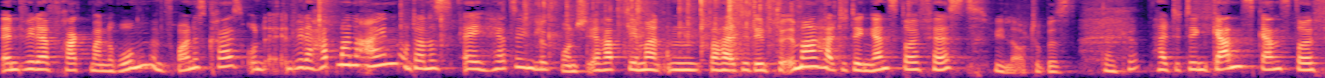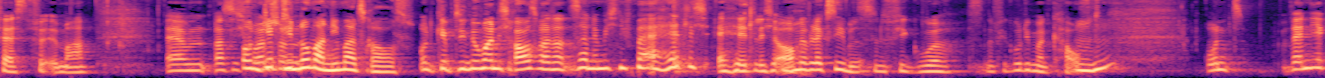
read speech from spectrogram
entweder fragt man rum im Freundeskreis und entweder hat man einen und dann ist, ey, herzlichen Glückwunsch, ihr habt jemanden, behaltet den für immer, haltet den ganz doll fest, wie laut du bist. Danke. Haltet den ganz, ganz doll fest für immer. Ähm, was ich und vorhin gib schon- die Nummer niemals raus. und gibt die Nummer nicht raus, weil dann ist er nämlich nicht mehr erhältlich, erhältlich auch. Nicht mehr flexibel. Mhm. Das ist eine Figur, das ist eine Figur, die man kauft. Und wenn ihr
